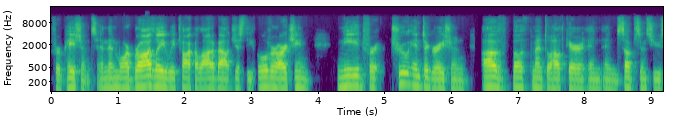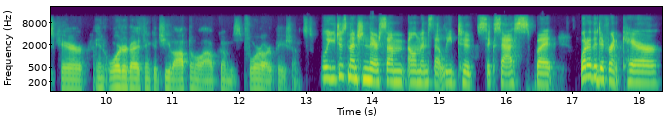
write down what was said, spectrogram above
for patients. And then more broadly we talk a lot about just the overarching need for true integration of both mental health care and, and substance use care in order to, I think, achieve optimal outcomes for our patients. Well, you just mentioned there are some elements that lead to success, but what are the different care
